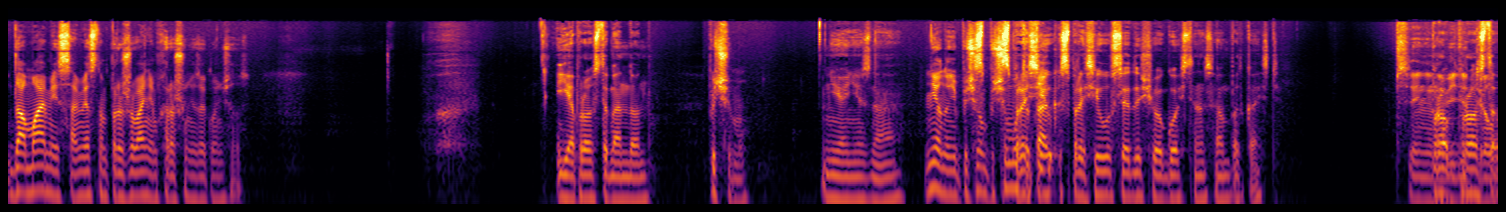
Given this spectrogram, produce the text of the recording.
домами и совместным проживанием хорошо не закончилась. Я просто гондон. Почему? Я не знаю. Не, ну не почему, почему спросил, ты так... спросил у следующего гостя на своем подкасте. Все Про- просто,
